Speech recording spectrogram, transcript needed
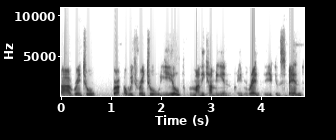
uh, rental with rental yield, money coming in in rent that you can spend,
